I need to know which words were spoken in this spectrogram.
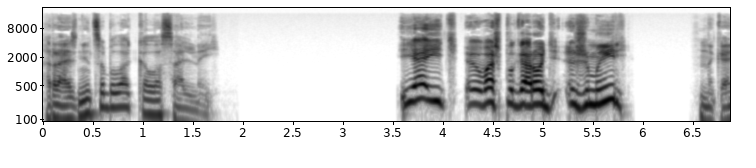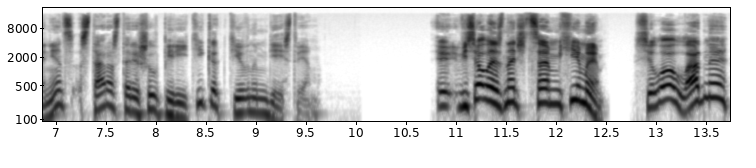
разница была колоссальной. «Я ить, э, ваш благородь, жмырь!» Наконец, староста решил перейти к активным действиям. «Э, «Веселое, значит, самхимы. Село, ладное,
